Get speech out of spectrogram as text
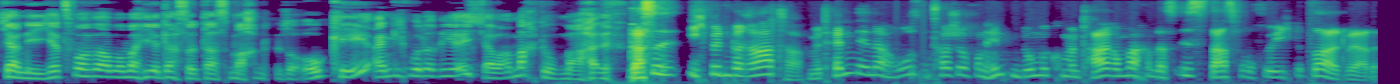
ja, nee, jetzt wollen wir aber mal hier das und das machen. So, okay, eigentlich moderiere ich, aber mach du mal. Das ist, ich bin Berater. Mit Händen in der Hosentasche von hinten dumme Kommentare machen, das ist das, wofür ich bezahlt werde.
